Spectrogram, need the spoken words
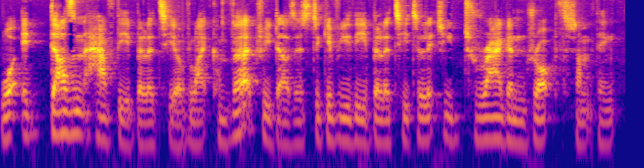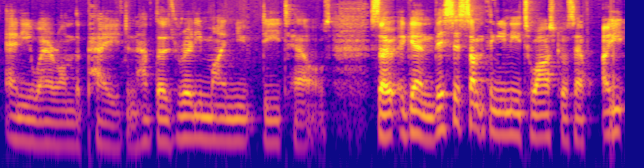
What it doesn't have the ability of like Convertri does is to give you the ability to literally drag and drop something anywhere on the page and have those really minute details. So again, this is something you need to ask yourself, you,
